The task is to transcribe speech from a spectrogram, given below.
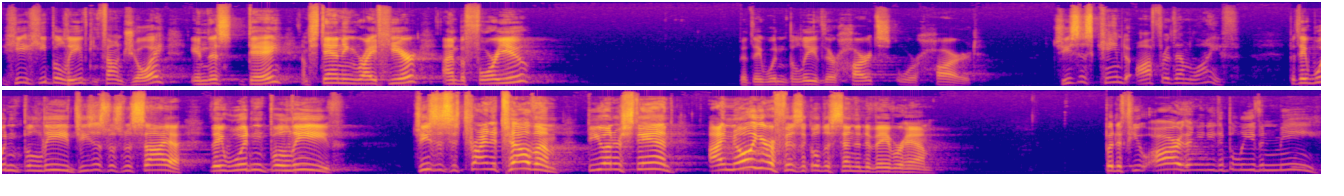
he, he believed and found joy in this day. I'm standing right here, I'm before you. But they wouldn't believe. Their hearts were hard. Jesus came to offer them life, but they wouldn't believe. Jesus was Messiah. They wouldn't believe. Jesus is trying to tell them Do you understand? I know you're a physical descendant of Abraham. But if you are, then you need to believe in me.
